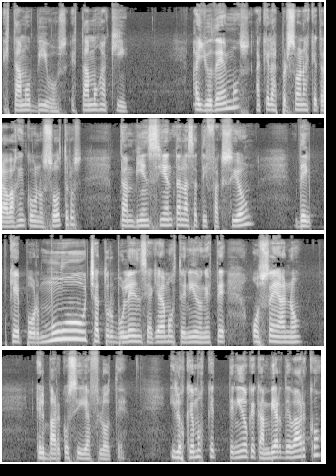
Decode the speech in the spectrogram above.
estamos vivos, estamos aquí. Ayudemos a que las personas que trabajen con nosotros también sientan la satisfacción de que por mucha turbulencia que hemos tenido en este océano, el barco sigue a flote. Y los que hemos tenido que cambiar de barco,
